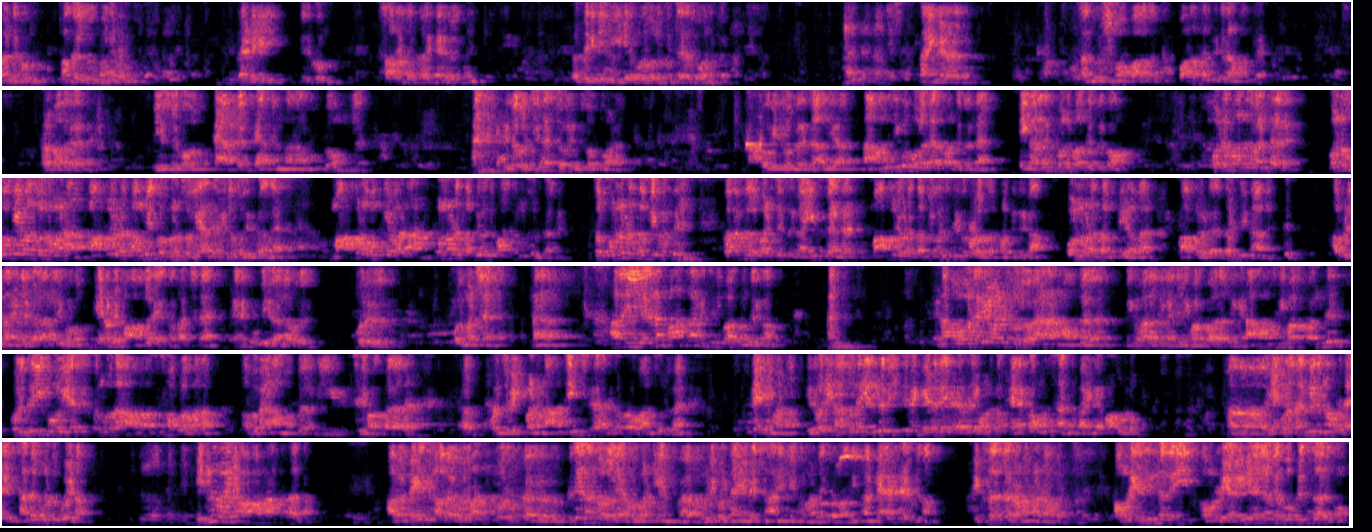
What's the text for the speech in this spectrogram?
மண்ணுக்கும் மக்களுக்கும் வணக்கம். மேடையில் இருக்கும் சாதித்த கலைஞர்களுக்கும் பத்திரிகை மீடியா ஒருவருக்கும் சிறப்பு வணக்கம். நான் இங்க சந்தோஷமா வாழ்த்து வாழ்த்துறதுக்கு தான் வந்தேன். Prabhakaran use to call captain captain தான் நான் கூப்பிடுவோம் இது ஒரு சின்ன ஸ்டோரி சொல்லுவாங்க ஓகே சொல்றேன் ஜாலியா. நான் வந்து சிங்கப்பூர்ல வேலை பார்த்துட்டு இருந்தேன். எங்க அண்ணனுக்கு பொண்ணு பார்த்துட்டு இருக்கோம் பொண்ணு பார்த்துட்டு வந்துட்டாரு. பொண்ணு ஓகேவா சொல்லணும்னா மாப்பிள்ளையோட தம்பி சொல்லணும்னு சொல்லி அந்த வீட்டுல சொல்லியிருக்காங்க. மாப்பிள்ளை ஓகேவாடா பொண்ணோட தம்பி வந்து பாக்கணும்னு சொல்லிட்டாங்க. சோ பொண்ணோட தம்பி வந்து கோயம்புத்தூர்ல படிச்சுட்டு இருக்கான் எயிட் ஸ்டாண்டர்ட் மாப்பிள்ளையோட தம்பி வந்து சிங்கப்பூர்ல வேலை பார்த்துட்டு இருக்கான். பொண்ணோட தம்பி அவன் மாப்பிள்ளையோட தம்பி நானு. அப்படிதான் எங்களுக்கு அறிமுகம். என்னுடைய மாப்பிள்ளை எங்க மனுஷன் எனக்கு உயிரான ஒரு ஒரு ஒரு மனுஷன். ஆனா இங்க என்ன பார்த்தா நீ சினிமாவுக்கு வந்திருக்கான். நான் நிறைய வாட்டி சொல்லுவேன் வேணாம் மாப்பிள்ள நீங்க வராதீங்க சினிமாவுக்கு வராதீங்க. நான் சினிமாவுக்கு வந்து ஒரு த்ரீ ஃபோர் இயர்ஸ் இருக்கும்போதுதான் அவன் சினிமாக்குள்ள வரான். அப்ப வேணாம் மாப்பிள்ள நீ சினிமாவுக்கு வராத. கொஞ்சம் வெயிட் பண்ணு நான் ஜெயிச்சுக்கிறேன் அதுக்கப்புறம் வான்னு சொல்லுவேன். கேட்க மாட்டான் இதுவரை நான் சொன்ன எந்த விஷயத்தையுமே கேட்டதே கிடையாது. எவனுக்கு எனக்கு அவனுக்கு சண்டை பயங்கரமா வரும். ஆஹ் என் கூட தங்கி இருந்தா ஒரு டைம் சண்டை போட்டு போயிட்டான். இன்ன வரைக்கும் அவன் அவனாக தான் இருக்கான். அவன் பேர் அவன் ஒரு வாட்டி ஒரு அஹ், விஜய் நான் சொல்லலையா ஒரு வாட்டி என் அஹ், முடி என் பேச்சு நானே கேட்க மாட்டேங்கிற மாதிரி. அவன் கேரக்டர் எப்படிதான் எக்ஸாஸ்டர் பண்ண மாட்டான் அவன். அவனுடைய சிந்தனை அவனுடைய ஐடியா எல்லாமே ரொம்ப பெருசா இருக்கும்.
